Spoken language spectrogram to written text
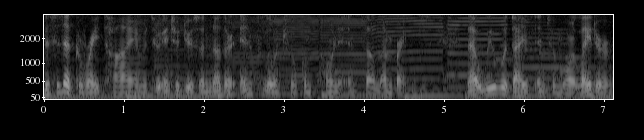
This is a great time to introduce another influential component in cell membranes that we will dive into more later,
